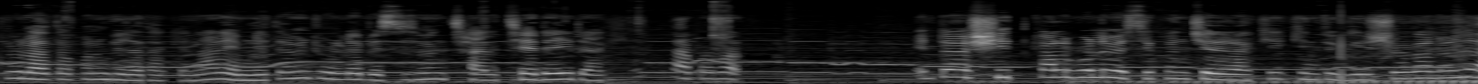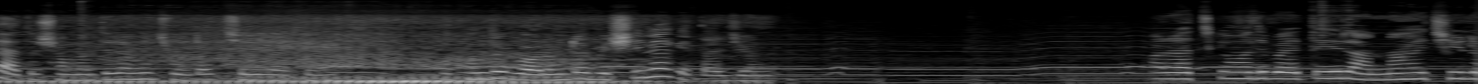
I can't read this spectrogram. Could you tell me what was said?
চুল এতক্ষণ ভেজা থাকে না। আর এমনিতে আমি চুলটা বেশিক্ষণ ছাড় ছেড়েই রাখি। তারপর এটা শীতকাল বলে বেশিক্ষণ ছেড়ে রাখি, কিন্তু গ্রীষ্মকাল হলে এত সময় ধরে আমি চুলটা ছেড়ে রাখি না। তখন তো গরমটা বেশি লাগে তার জন্য। আর আজকে আমাদের বাড়িতে রান্না হয়েছিল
